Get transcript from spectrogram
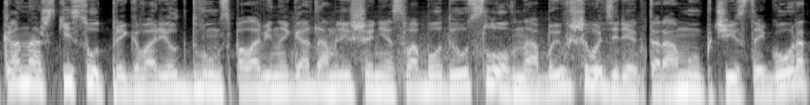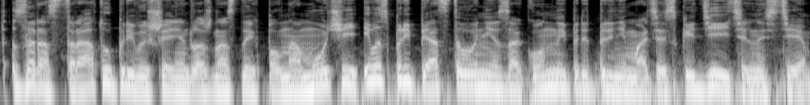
Канашский суд приговорил к двум с половиной годам лишения свободы условно бывшего директора МУП «Чистый город» за растрату, превышение должностных полномочий и воспрепятствование законной предпринимательской деятельности.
